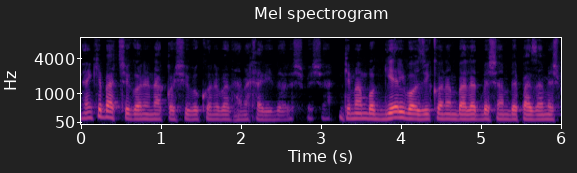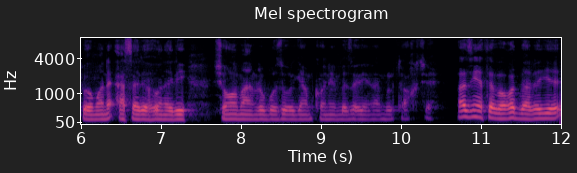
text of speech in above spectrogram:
نه اینکه بچگان نقاشی بکنه بعد همه خریدارش بشن. که من با گل بازی کنم بلد بشم بپزمش به عنوان اثر هنری شما من رو بزرگم کنین بذارینم رو تاخچه. از این اتفاقات برای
